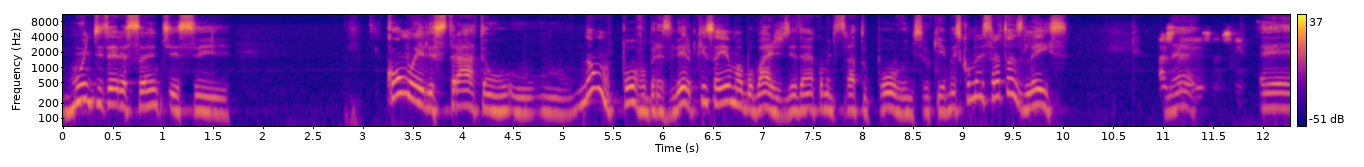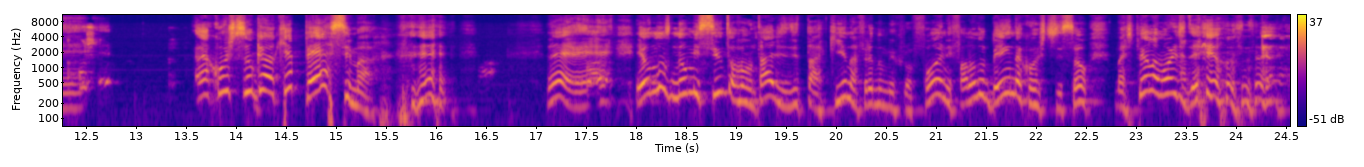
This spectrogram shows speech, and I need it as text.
muito interessante esse. Como eles tratam o, o, Não o povo brasileiro, porque isso aí é uma bobagem dizer né, como eles tratam o povo, não sei o quê, mas como eles tratam as leis. As né? leis, assim. É, é a Constituição que é, é péssima. É, é, eu não, não, me sinto à vontade de estar aqui na frente do microfone falando bem da Constituição, mas pelo amor de Deus. Né?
